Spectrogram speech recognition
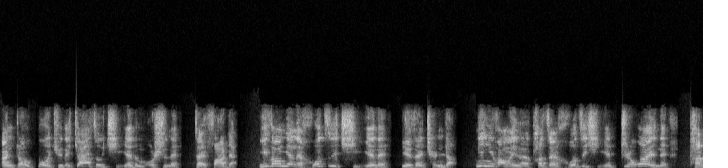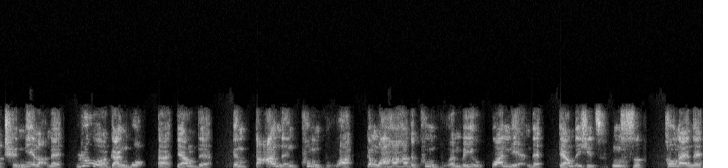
按照过去的家族企业的模式呢在发展。一方面呢，合资企业呢也在成长；另一方面呢，它在合资企业之外呢，它成立了呢若干个啊这样的跟达能控股啊、跟娃哈哈的控股啊没有关联的这样的一些子公司。后来呢，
